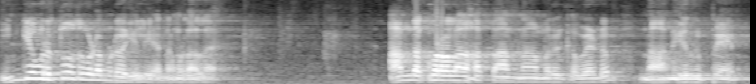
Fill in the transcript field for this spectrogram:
இங்கே ஒரு தூது விட முடியலையா நம்மளால்? அந்த குரலாகத்தான் நாம் இருக்க வேண்டும். நான் இருப்பேன்.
